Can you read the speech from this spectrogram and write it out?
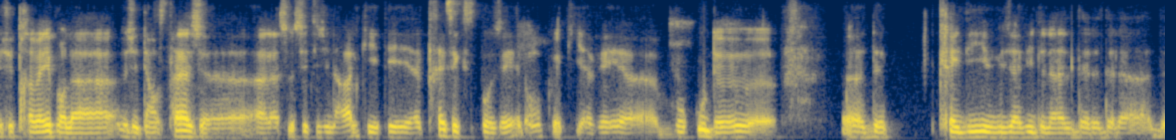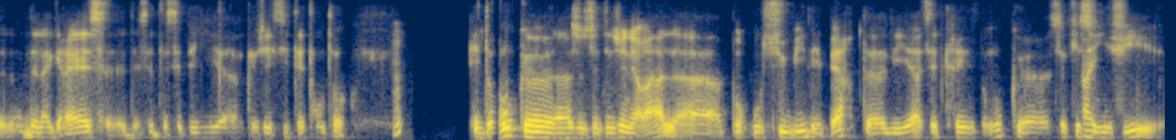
j'ai travaillé pour la. J'étais en stage euh, à la Société Générale qui était très exposée, donc qui avait euh, beaucoup de, de crédits vis-à-vis de la, de, de, la, de, la Grèce, de ces pays que j'ai cités tantôt. Et donc, euh, la Société Générale a beaucoup subi des pertes euh, liées à cette crise. Donc, euh, ce qui signifie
